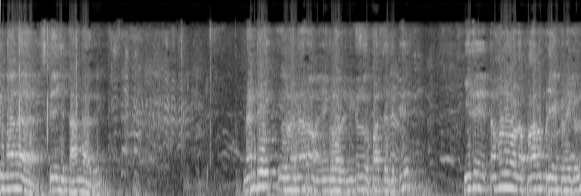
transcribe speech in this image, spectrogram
இதுக்கு மேல ஸ்டேஜ் தாங்காது. நன்றி இவ்வளவு நேரம் எங்களோட நிகழ்வு பார்த்ததுக்கு. இது தமிழோட பாரம்பரிய கலைகள்.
